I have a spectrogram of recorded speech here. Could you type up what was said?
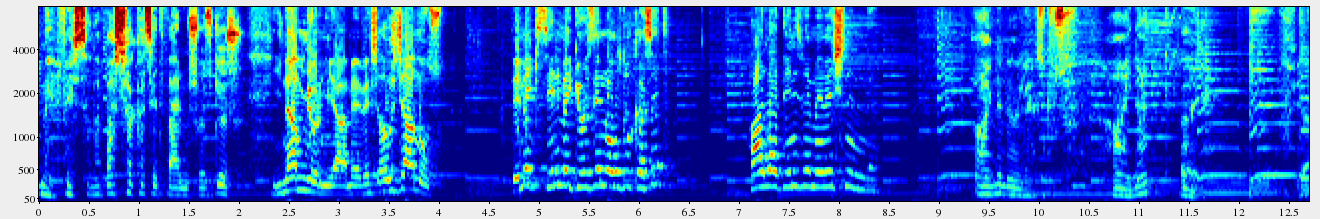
Mehveş sana başka kaset vermiş Özgür. İnanmıyorum ya Meveş alacağın olsun. Demek ki senin ve Gözde'nin olduğu kaset hala Deniz ve Meveş'in elinde. Aynen öyle Özgür. Aynen öyle. Of ya.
